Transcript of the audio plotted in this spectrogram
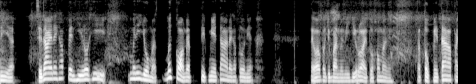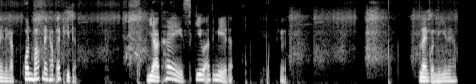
นี่ฮะเสียดายนะครับ เป็นฮีโร่ที่ไม่นิยมอะ เมื่อก่อนแบบติดเมตานะครับตัวเนี้ย แต่ว่าปัจจุบันมันมีฮีโร่หลายตัวเข้ามาไง ก็ตกเมตาไปนะครับควรบัฟนะครับแอดผิดอะอยากให้สกิลอัลติเมทอะแรงกว่านี้นะครับ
